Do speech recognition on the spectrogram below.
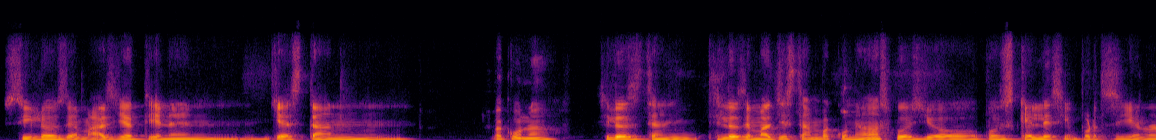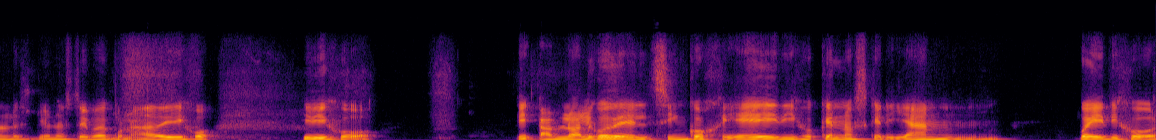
si los demás ya tienen, ya están vacunados. Si los, están, si los demás ya están vacunados, pues yo, pues ¿qué les importa si yo no, yo no estoy vacunado? Y dijo, y dijo, habló algo del 5G y dijo que nos querían, güey, dijo,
